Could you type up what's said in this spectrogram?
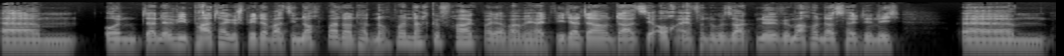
Ähm, und dann irgendwie paar Tage später war sie nochmal da und hat nochmal nachgefragt, weil da waren wir halt wieder da und da hat sie auch einfach nur gesagt, nö, wir machen das halt hier nicht. Ähm,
